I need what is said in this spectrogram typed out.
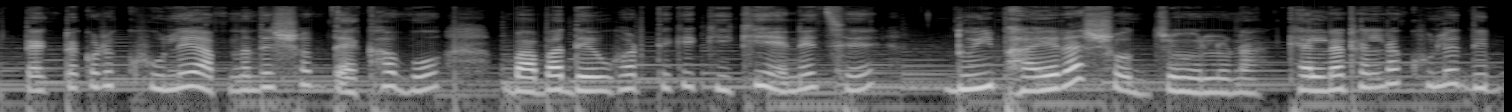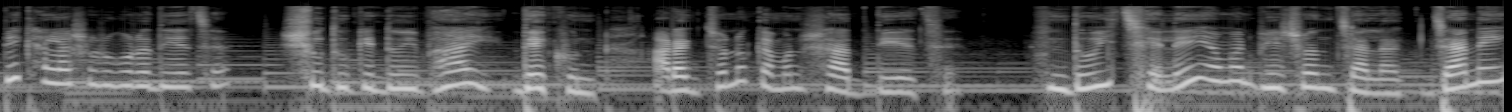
একটা একটা করে খুলে আপনাদের সব দেখাবো। বাবা দেওঘর থেকে কি কি এনেছে? দুই ভাইয়েরা সহ্য হলো না। খেলনা ঠেলনা খুলে দিব্যি খেলা শুরু করে দিয়েছে। শুধু কি দুই ভাই? দেখুন, আরেকজনও কেমন স্বাদ দিয়েছে। দুই ছেলেই আমার ভীষণ চালাক। জানেই,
